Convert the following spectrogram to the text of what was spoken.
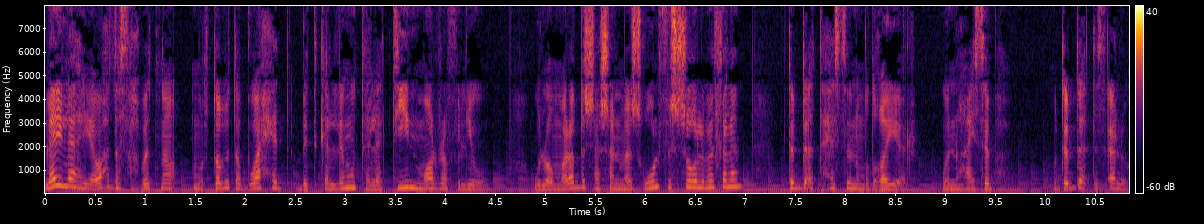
ليلى هي واحدة صاحبتنا مرتبطة بواحد بتكلمه 30 مرة في اليوم. ولو مردش عشان مشغول في الشغل مثلا بتبدأ تحس إنه متغير وإنه هيسيبها. وتبدأ تسأله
